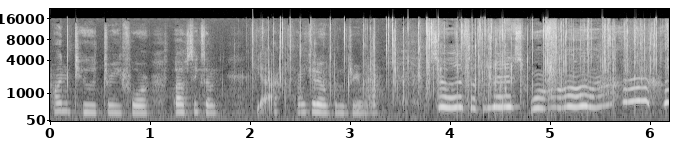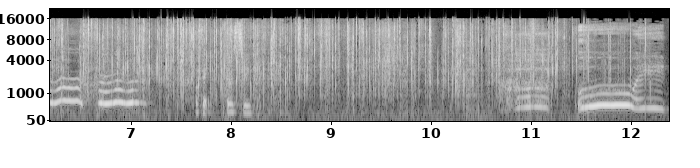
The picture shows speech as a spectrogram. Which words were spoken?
One, two, three, four, five, six, seven. Yeah, I can open three more. So let's open this one. Okay, let's see. Ooh, wait,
